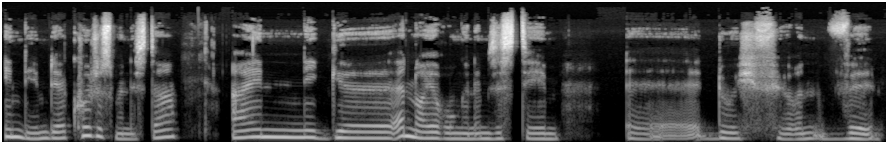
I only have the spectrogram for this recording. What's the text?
indem der Kultusminister einige Erneuerungen im System äh, durchführen will.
